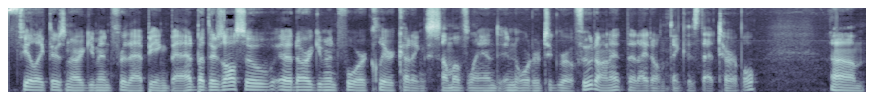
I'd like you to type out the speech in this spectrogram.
feel like there's an argument for that being bad. But there's also an argument for clear cutting some of land in order to grow food on it that I don't think is that terrible. Um,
